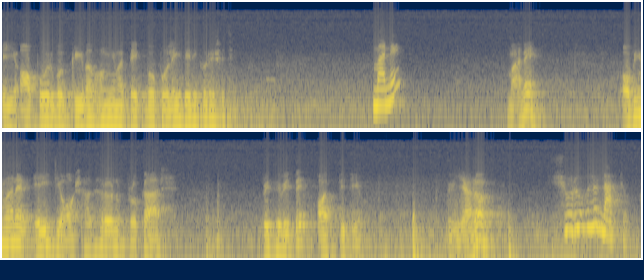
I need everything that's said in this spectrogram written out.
এই অপূর্ব গ্রীবা ভঙ্গিমা দেখব বলেই দেরি করে এসেছি। মানে? মানে? অভিমানের এই যে অসাধারণ প্রকাশ পৃথিবীতে অদ্বিতীয়। তুমি জানো? শুরু হলো নাটক।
